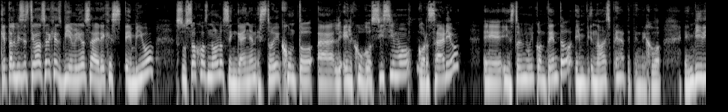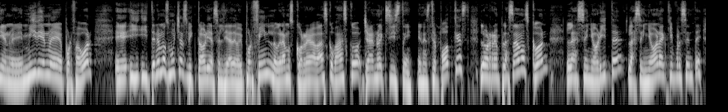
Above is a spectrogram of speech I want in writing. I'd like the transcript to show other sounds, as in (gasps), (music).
¿Qué tal, mis estimados herejes? Bienvenidos a Herejes en Vivo. Sus ojos no los engañan. Estoy junto al jugosísimo Corsario. Eh, y estoy muy contento. No, espérate, pendejo. Envidienme, envidienme, por favor. Eh, y tenemos muchas victorias el día de hoy. Por fin logramos correr a Vasco. Vasco ya no existe en este podcast. Lo reemplazamos con la señorita, la señora aquí presente,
